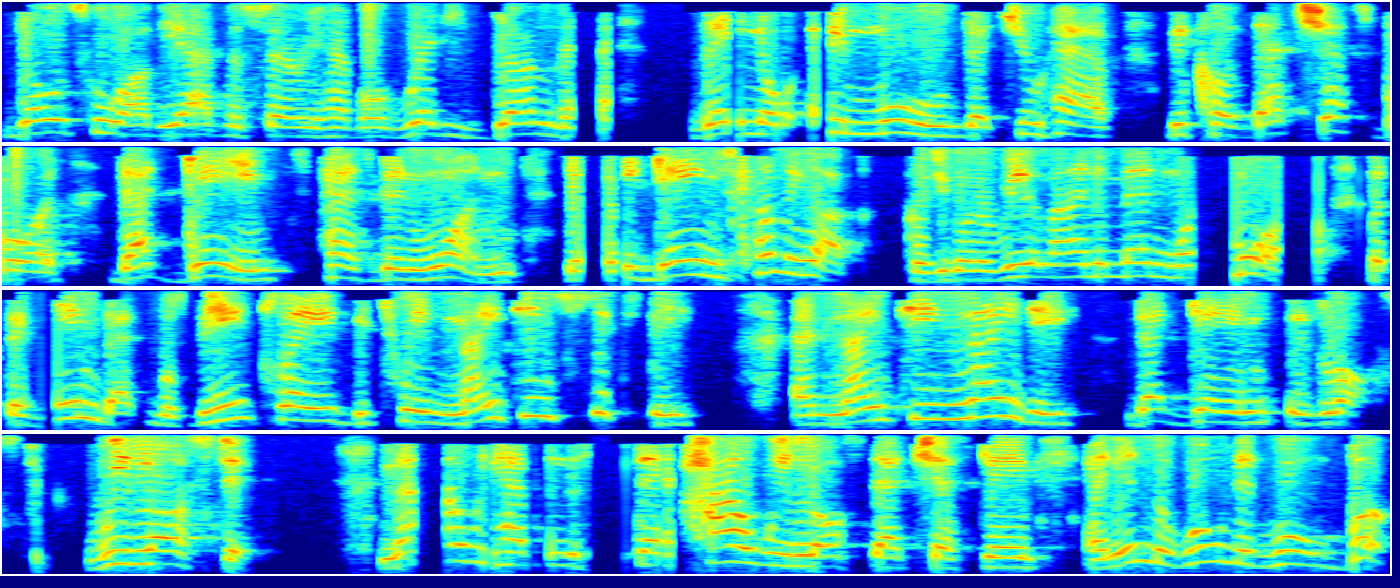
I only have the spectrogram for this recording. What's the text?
Those who are the adversary have already done that. They know every move that you have because that chessboard, that game has been won. The game's coming up because you're going to realign the men once more. But the game that was being played between 1960 and 1990, that game is lost. We lost it. Now we have to understand how we lost that chess game. And in the Wounded Womb book,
